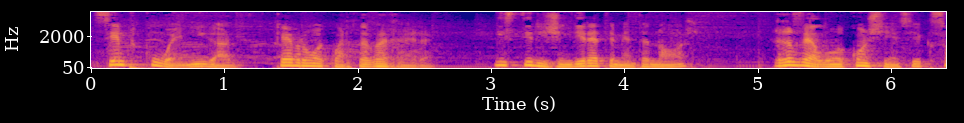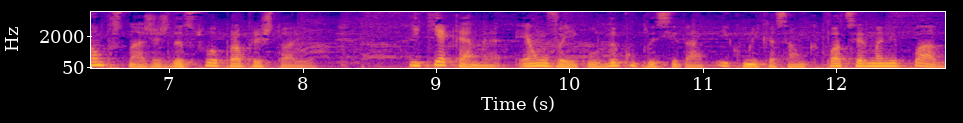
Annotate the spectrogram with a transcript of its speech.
Sempre que Wayne e Garth quebram a quarta barreira e se dirigem diretamente a nós, revelam a consciência que são personagens da sua própria história e que a câmara é um veículo de cumplicidade e comunicação que pode ser manipulado.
